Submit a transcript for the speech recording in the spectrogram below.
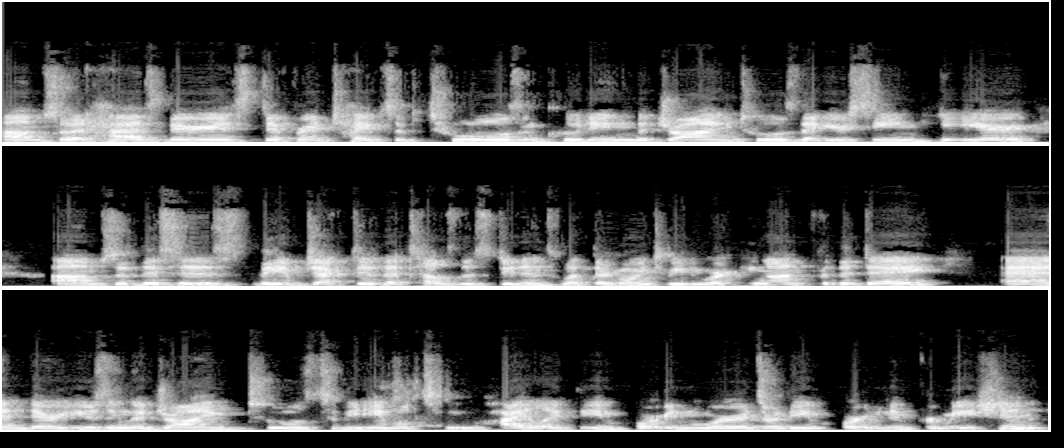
Um, so it has various different types of tools, including the drawing tools that you're seeing here. Um, so this is the objective that tells the students what they're going to be working on for the day. And they're using the drawing tools to be able to highlight the important words or the important information.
